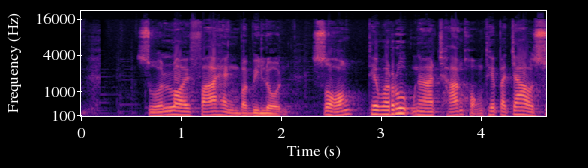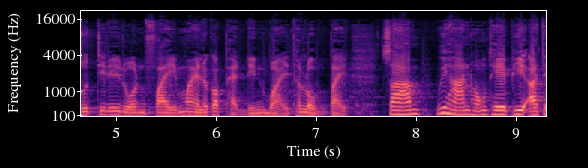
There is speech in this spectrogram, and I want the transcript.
1. สวนลอยฟ้าแห่งบาบิโลน 2. เทวรูปงาช้างของเทพเจ้าซุดที่ได้โดนไฟไหม้แล้วก็แผ่นดินไหวถล่มไป 3. วิหารของเทพีอาร์เท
